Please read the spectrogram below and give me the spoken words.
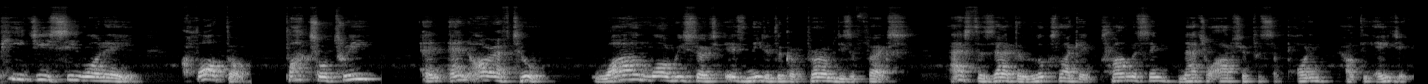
PGC1A, Klotho, FOXO3, and NRF2. While more research is needed to confirm these effects, astaxanthin looks like a promising natural option for supporting healthy aging.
